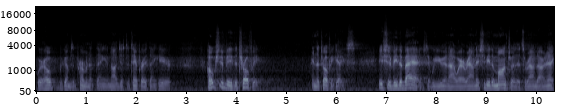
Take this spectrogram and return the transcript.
where hope becomes a permanent thing and not just a temporary thing here. Hope should be the trophy in the trophy case. It should be the badge that we, you and I wear around. It should be the mantra that's around our neck.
